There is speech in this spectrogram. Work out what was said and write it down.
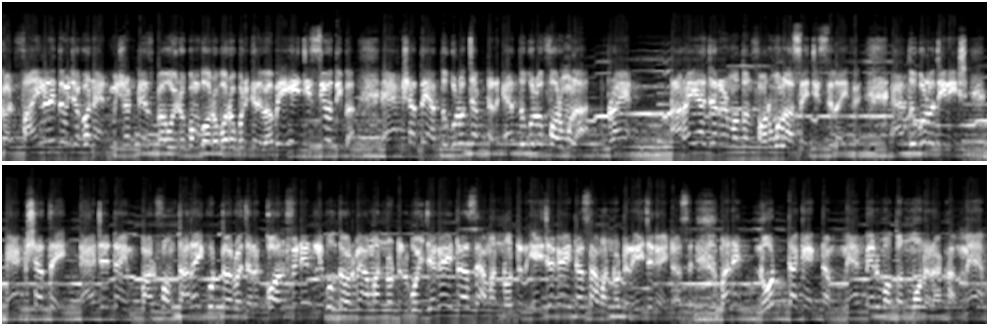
কারণ ফাইনালি তুমি যখন অ্যাডমিশন টেস্ট বা ওইরকম বড় বড় পরীক্ষা দেবে এইচএসিও দিবা। একসাথে এতগুলো চ্যাপ্টার এতগুলো ফর্মুলা প্রায় আড়াই হাজারের মতন ফর্মুলা আছে এইচএসসি লাইফে এতগুলো জিনিস একসাথে অ্যাট এ টাইম পারফর্ম তারাই করতে পারবে, যারা কনফিডেন্টলি বলতে পারবে, আমার নোটের ওই জায়গায় এটা আছে, আমার নোটের এই জায়গায় এটা আছে, আমার নোটের এই জায়গায় এটা আছে। মানে নোটটাকে একটা ম্যাপের মতন মনে রাখা ম্যাপ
